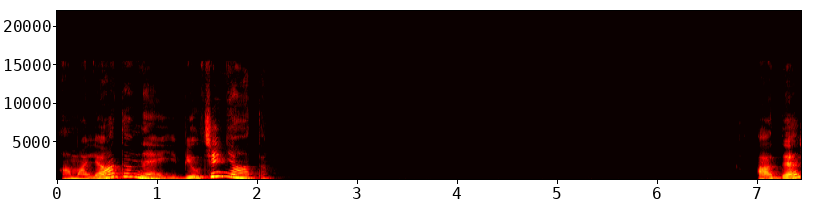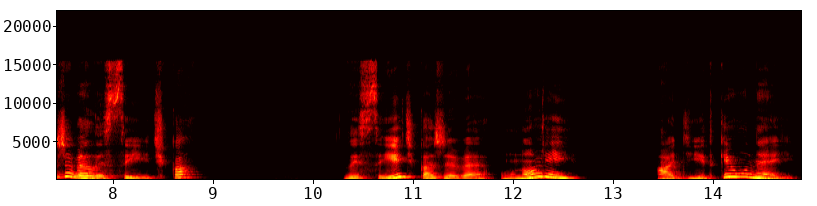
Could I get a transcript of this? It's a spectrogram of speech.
а малята в неї білченята. А де живе лисичка? Лисичка живе у норі, а дітки у неї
